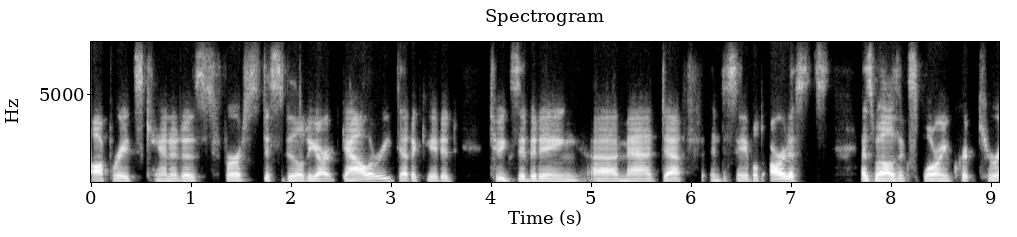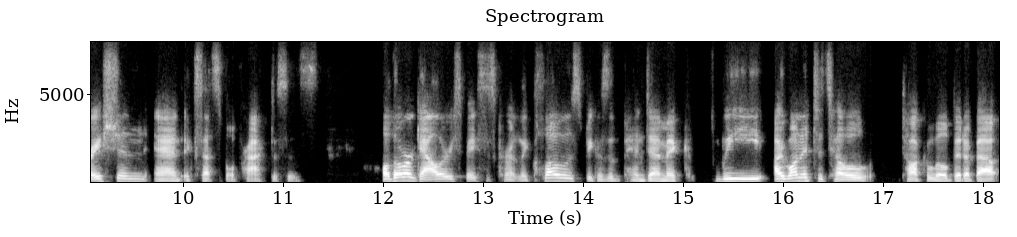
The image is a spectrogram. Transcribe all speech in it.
operates Canada's first disability art gallery dedicated to exhibiting uh, mad, deaf, and disabled artists, as well as exploring crip curation and accessible practices. Although our gallery space is currently closed because of the pandemic, we I wanted to tell talk a little bit about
